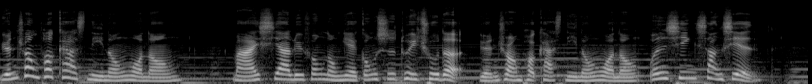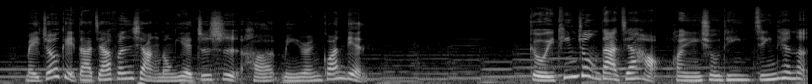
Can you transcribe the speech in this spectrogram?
原创 Podcast 你农我农，马来西亚绿丰农业公司推出的原创 Podcast 你农我农温馨上线，每周给大家分享农业知识和名人观点。各位听众，大家好，欢迎收听今天的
